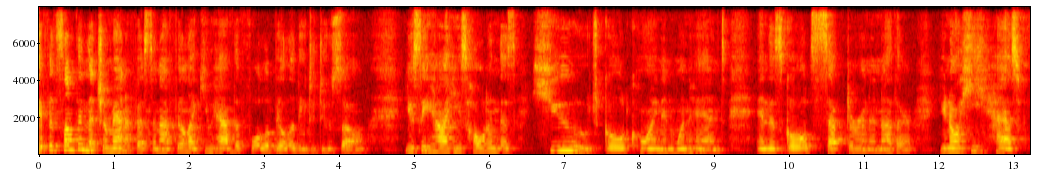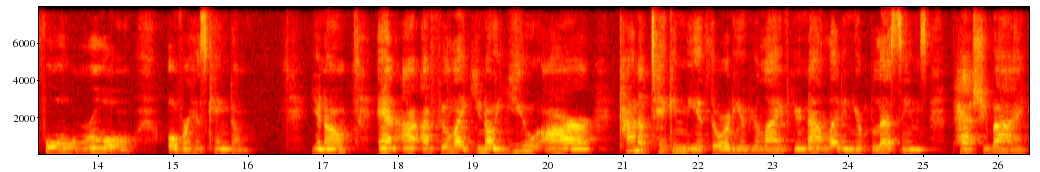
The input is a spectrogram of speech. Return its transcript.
if it's something that you're manifesting i feel like you have the full ability to do so you see how he's holding this huge gold coin in one hand and this gold scepter in another. You know, he has full rule over his kingdom, you know. And I, I feel like, you know, you are kind of taking the authority of your life. You're not letting your blessings pass you by.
